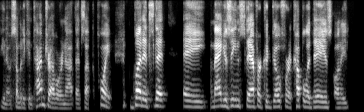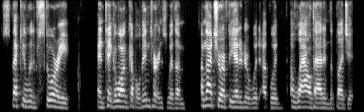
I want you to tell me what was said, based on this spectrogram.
you know somebody can time travel or not. That's not the point. But it's that a magazine staffer could go for a couple of days on a speculative story and take along a couple of interns with them. I'm not sure if the editor would uh, would allow that in the budget,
